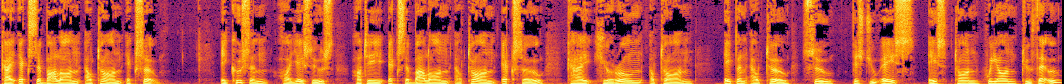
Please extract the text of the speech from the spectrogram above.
kai exebalon auton exo. Ekusen ha jesus hoti exebalon auton exo kai huron auton epen auto su pistues es ton huion tu theu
